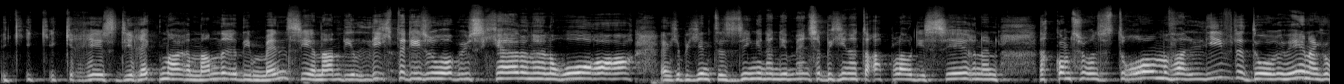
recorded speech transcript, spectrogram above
ik, ik, ik direct naar een andere dimensie. En dan die lichten die zo op je schijnen en oh, en je begint te zingen en die mensen beginnen te applaudisseren. En er komt zo'n stroom van liefde door je heen. En je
